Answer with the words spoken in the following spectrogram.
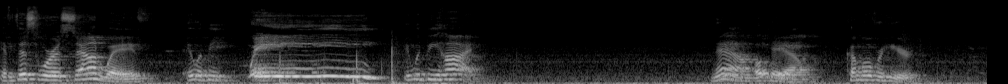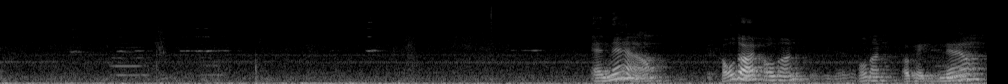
if this were a sound wave, it would be wee, it would be high. Now, okay, Al, come over here. And now, hold on, hold on, hold on. Okay, now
